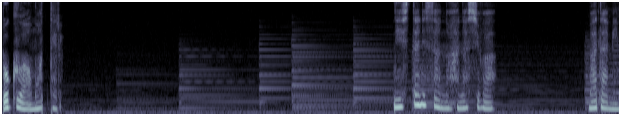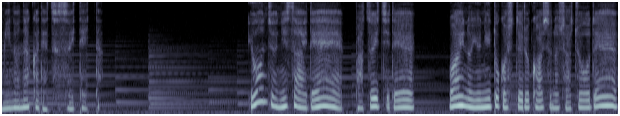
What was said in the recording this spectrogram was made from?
僕は思ってる。西谷さんの話はまだ耳の中で続いていた。42歳でバツイチでワインの輸入とかしてる会社の社長で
